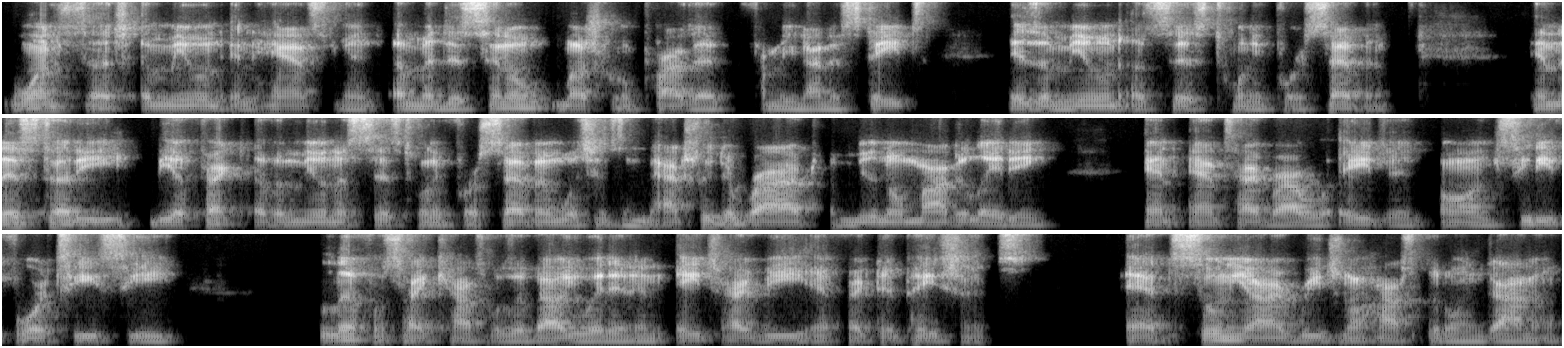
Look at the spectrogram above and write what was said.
One such immune enhancement, a medicinal mushroom product from the United States, is Immune Assist 24 7. In this study, the effect of Immune Assist 24 7, which is a naturally derived immunomodulating and antiviral agent on CD4TC lymphocyte counts, was evaluated in HIV infected patients at Sunyani Regional Hospital in Ghana.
